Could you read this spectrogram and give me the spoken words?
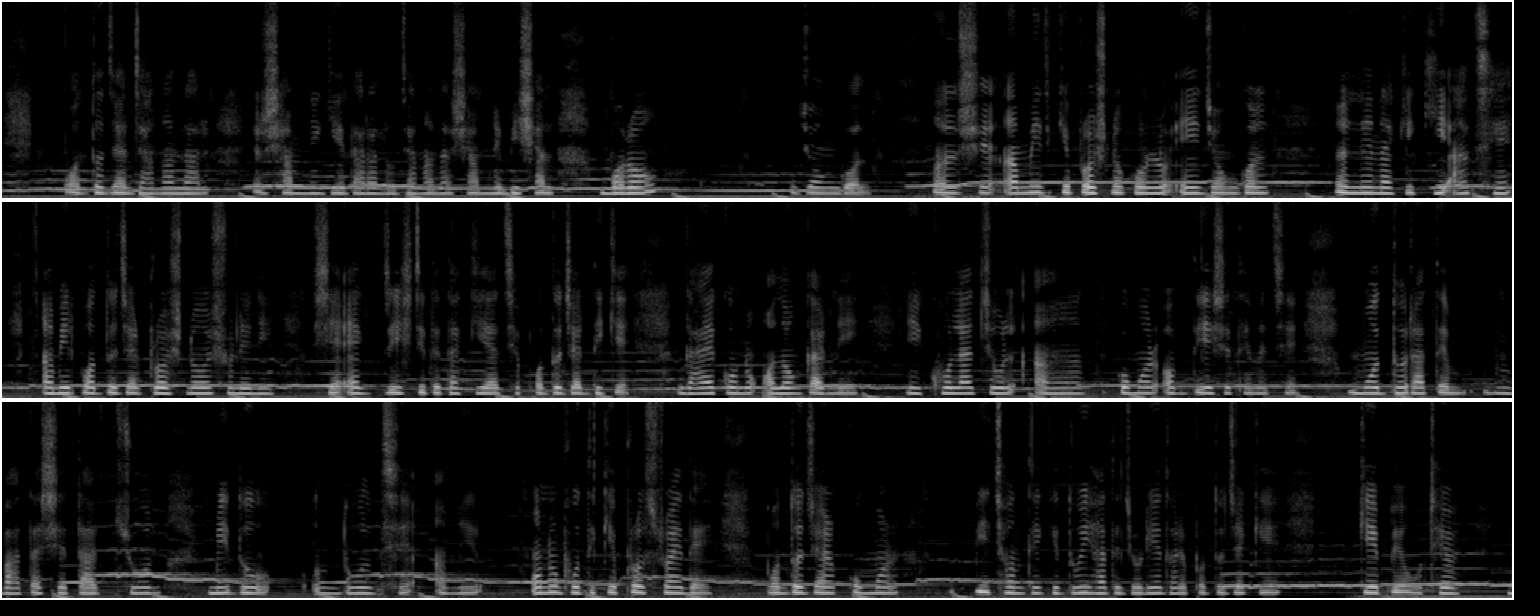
পদ্মজা জানালার সামনে গিয়ে দাঁড়াল। জানালার সামনে বিশাল বড় জঙ্গল। সে আমিরকে প্রশ্ন করল, এই জঙ্গলে নাকি কি আছে? আমির পদ্মজার প্রশ্ন শুনেনি। সে এক দৃষ্টিতে তাকিয়ে আছে পদ্মজার দিকে। গায়ে কোনো অলংকার নেই। এই খোলা চুল কোমর অবধি এসে থেমেছে। মধ্যরাতে বাতাসে তার চুল মৃদু দুলছে। আমির অনুভূতিকে প্রশ্রয় দেয়। পদ্মজার কোমর পিছন থেকে দুই হাতে জড়িয়ে ধরে পদ্মজাকে কেঁপে ওঠে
